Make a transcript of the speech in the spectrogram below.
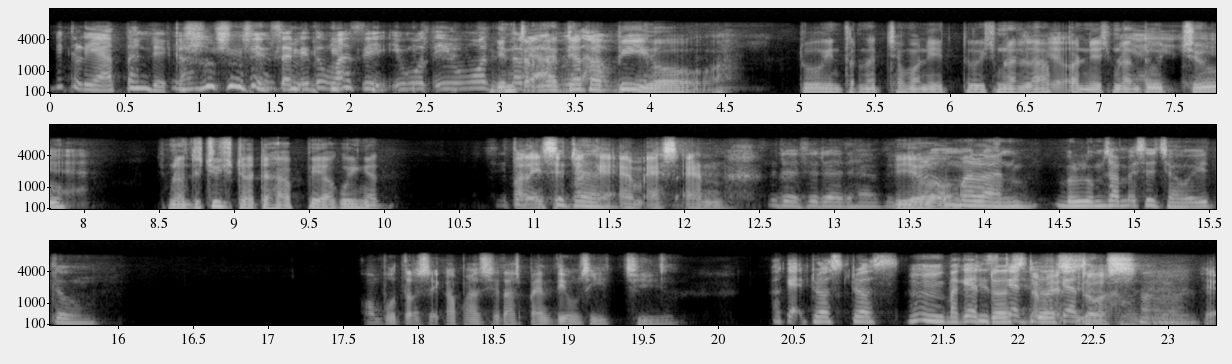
Ini kelihatan deh kan Vincent itu masih imut-imut. gitu, internetnya tapi yo aduh internet zaman itu 98 ya Iya, 97 iya. 97 sudah ada HP aku ingat Sudah, Paling sih sudah, pakai MSN. sudah, sudah ada HP. Iya. Belum malahan, belum sampai sejauh itu. Komputer sih kapasitas Pentium siji. Pakai DOS-DOS. Hmm, pakai Disket, dos, dos. Heeh. Ya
